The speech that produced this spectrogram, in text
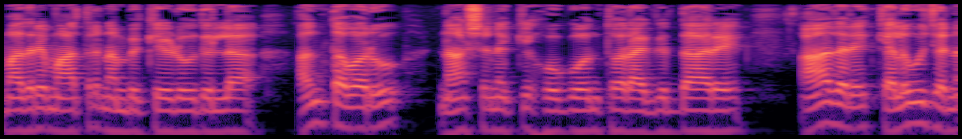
ಆದರೆ ಮಾತ್ರ ನಂಬಿಕೆ ಇಡುವುದಿಲ್ಲ. ಅಂಥವರು ನಾಶನಕ್ಕೆ ಹೋಗುವಂಥವರಾಗಿದ್ದಾರೆ. ಆದರೆ ಕೆಲವು ಜನ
